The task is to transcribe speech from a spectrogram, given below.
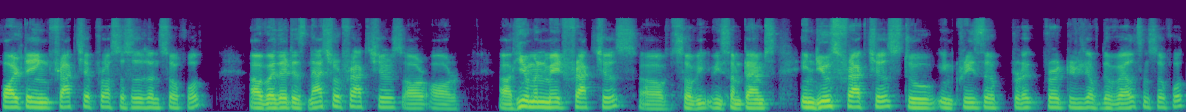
faulting, fracture processes, and so forth uh, whether it is natural fractures or, or uh, human-made fractures. Uh, so we, we sometimes induce fractures to increase the product productivity of the wells and so forth.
